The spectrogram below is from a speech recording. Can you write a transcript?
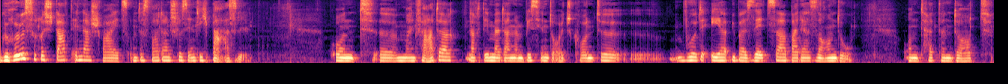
größere Stadt in der Schweiz? Und das war dann schlussendlich Basel. Und äh, mein Vater, nachdem er dann ein bisschen Deutsch konnte, äh, wurde er Übersetzer bei der Sando und hat dann dort,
